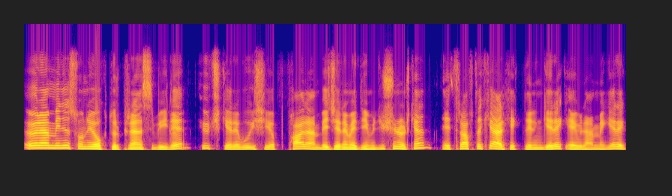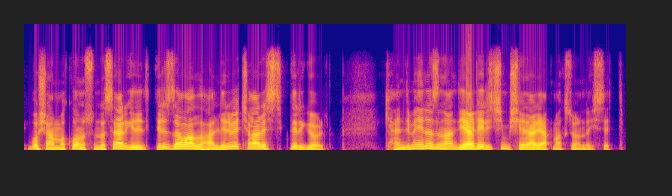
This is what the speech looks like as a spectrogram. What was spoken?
Öğrenmenin sonu yoktur prensibiyle 3 kere bu işi yapıp halen beceremediğimi düşünürken etraftaki erkeklerin gerek evlenme gerek boşanma konusunda sergiledikleri zavallı halleri ve çaresizlikleri gördüm. Kendimi en azından diğerleri için bir şeyler yapmak zorunda hissettim.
